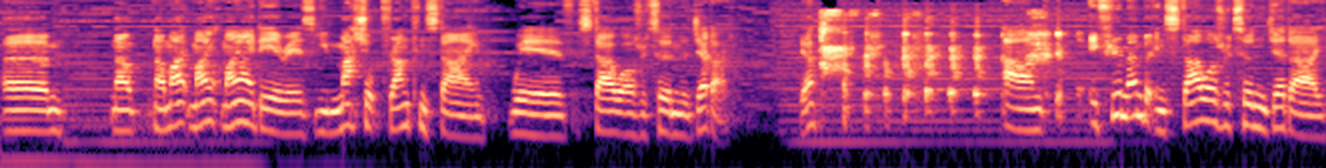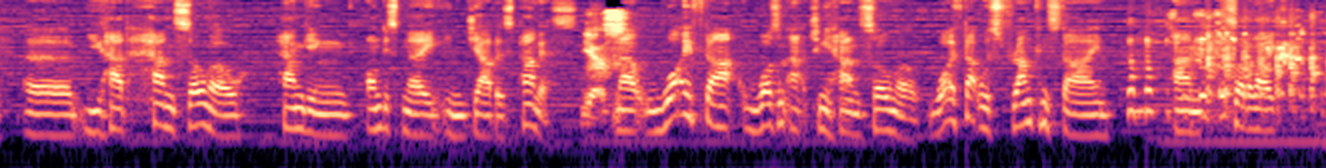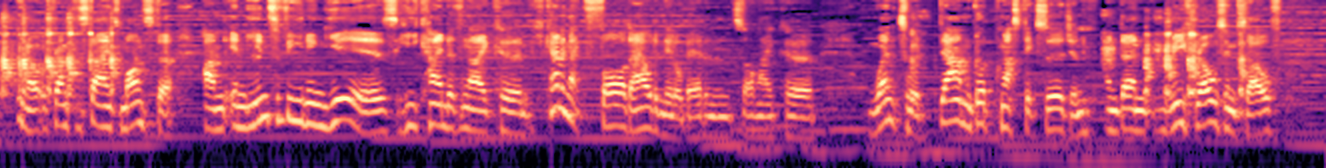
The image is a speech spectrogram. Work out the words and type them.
Um, now, now my, my, my idea is you mash up Frankenstein with Star Wars Return of the Jedi. Yeah? and if you remember in Star Wars Return of the Jedi, uh, you had Han Solo hanging on display in Jabba's palace. Yes. Now, what if that wasn't actually Han Solo? What if that was Frankenstein and sort of like, you know, Frankenstein's monster? And in the intervening years, he kind of like, uh, he kind of like thawed out a little bit and sort of like, uh, went to a damn good plastic surgeon and then refroze himself,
